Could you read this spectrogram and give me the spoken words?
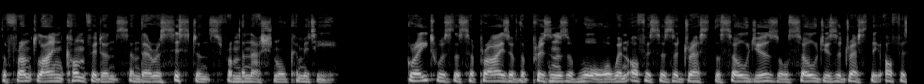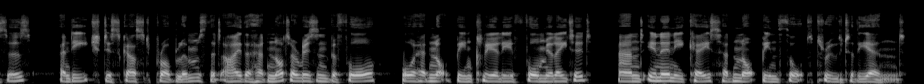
the frontline confidence, and their assistance from the National Committee. Great was the surprise of the prisoners of war when officers addressed the soldiers or soldiers addressed the officers, and each discussed problems that either had not arisen before or had not been clearly formulated, and in any case had not been thought through to the end.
